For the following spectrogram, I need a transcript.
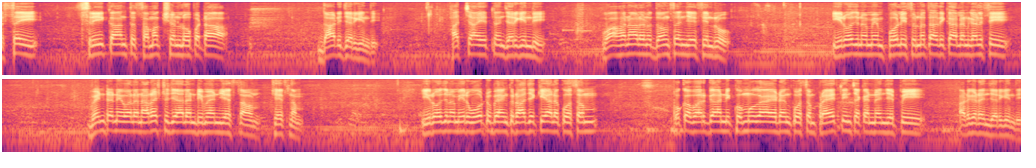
ఎస్ఐ శ్రీకాంత్ సమక్షం లోపట దాడి జరిగింది. హత్యాయత్నం జరిగింది. వాహనాలను ధ్వంసం చేసిండ్రు. ఈ రోజున మేము పోలీసు ఉన్నతాధికారులను కలిసి వెంటనే వాళ్ళని అరెస్ట్ చేయాలని డిమాండ్ చేస్తాం చేసినాం. ఈ రోజున మీరు ఓటు బ్యాంకు రాజకీయాల కోసం ఒక వర్గాన్ని కొమ్ముగాయడం కోసం ప్రయత్నించకండి అని చెప్పి అడగడం జరిగింది.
